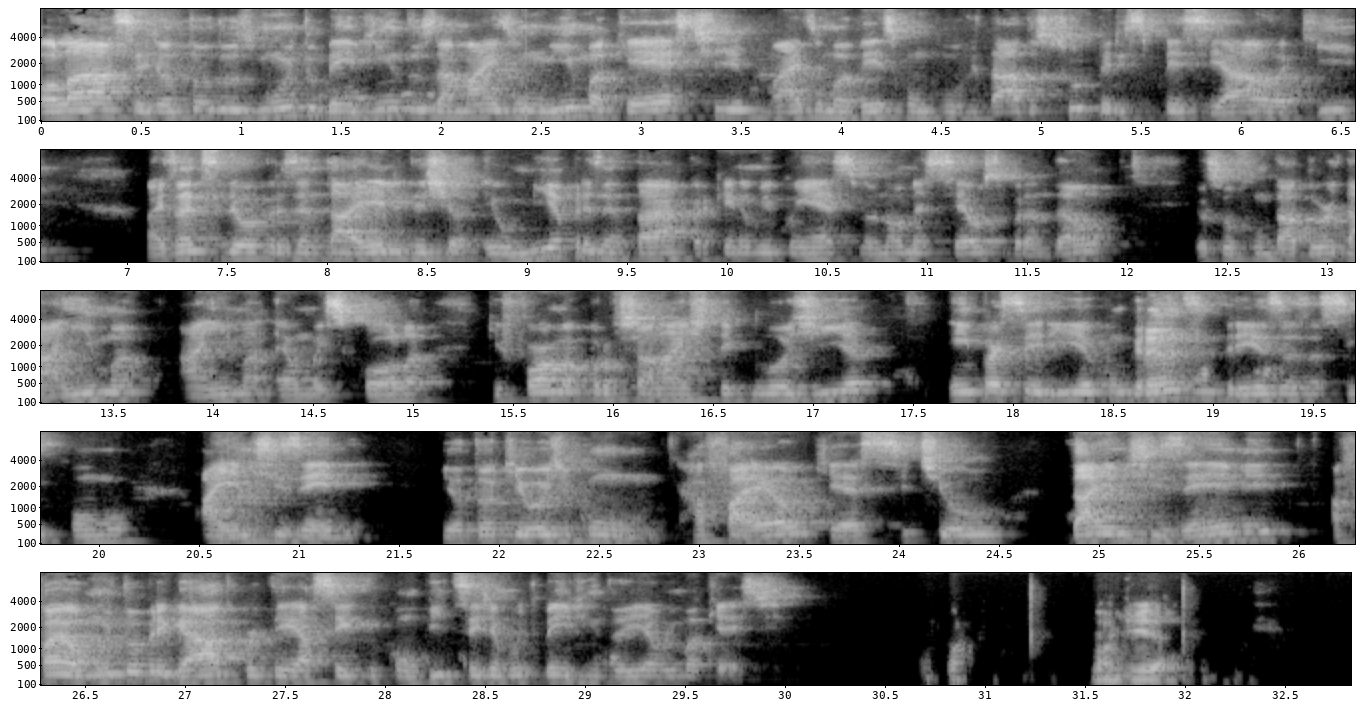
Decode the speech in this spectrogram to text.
Olá, sejam todos muito bem-vindos a mais um ImaCast, mais uma vez com um convidado super especial aqui. Mas antes de eu apresentar ele, deixa eu me apresentar. Para quem não me conhece, meu nome é Celso Brandão, eu sou fundador da IMA. A IMA é uma escola que forma profissionais de tecnologia em parceria com grandes empresas, assim como a MXM. E eu estou aqui hoje com Rafael, que é CTO da MXM, Rafael, muito obrigado por ter aceito o convite. Seja muito bem-vindo aí ao ImaCast. Bom dia.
